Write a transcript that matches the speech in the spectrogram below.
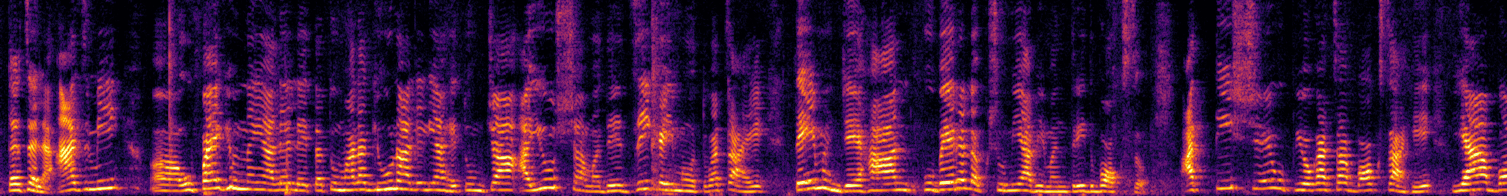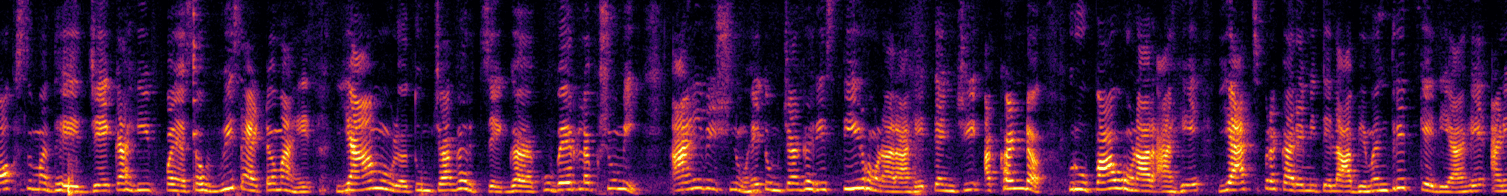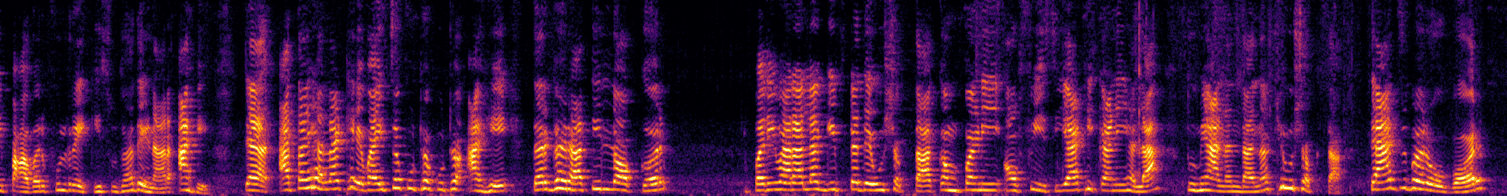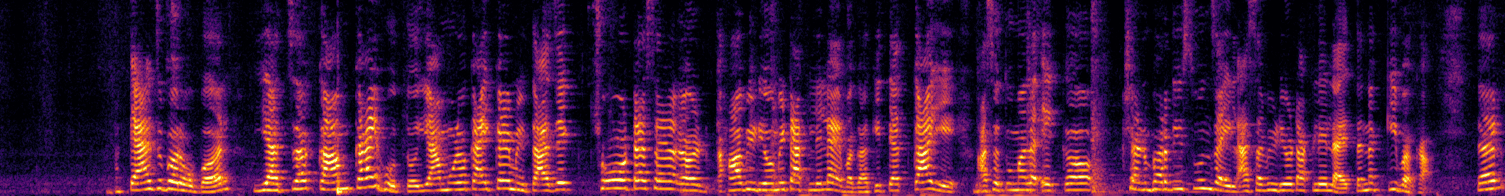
तर चला आज मी उपाय घेऊन नाही आलेले तर तुम्हाला घेऊन आलेली आहे. तुमच्या आयुष्यामध्ये जे काही महत्त्वाचं आहे ते म्हणजे हा कुबेर लक्ष्मी अभिमंत्रित बॉक्स अतिशय उपयोगाचा बॉक्स आहे. या बॉक्समध्ये जे काही प सव्वीस ॲटम आहेत यामुळं तुमच्या घरचे ग कुबेर लक्ष्मी आणि विष्णू हे तुमच्या घरी स्थिर होणार आहेत. त्यांची अखंड कृपा होणार आहे. याच प्रकारे मी त्याला अभिमंत्रित केली आहे आणि पॉवरफुल रेकी सुद्धा देणार आहे. त्या आता ह्याला ठेवायचं कुठं कुठं आहे तर घरातील लॉकर परिवाराला गिफ्ट देऊ शकता कंपनी ऑफिस या ठिकाणी ह्याला तुम्ही आनंदानं ठेवू शकता. त्याचबरोबर त्याचबरोबर याचं काम काय होतं यामुळं काय काय मिळतं? आज एक छोटासा हा व्हिडिओ मी टाकलेला आहे बघा की त्यात काय आहे असं तुम्हाला एक क्षणभर दिसून जाईल असा व्हिडिओ टाकलेला आहे तर नक्की बघा. तर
